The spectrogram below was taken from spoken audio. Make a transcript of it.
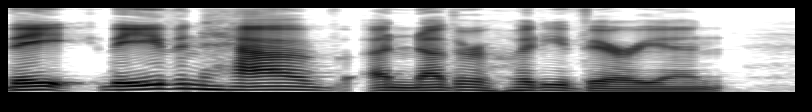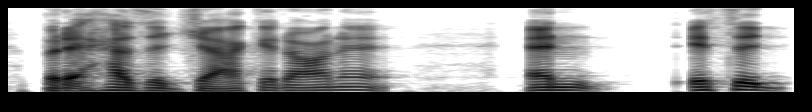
they they even have another hoodie variant, but it has a jacket on it, and it's a.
